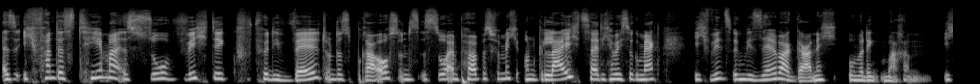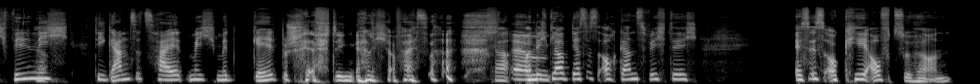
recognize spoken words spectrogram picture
also ich fand, das Thema ist so wichtig für die Welt und es brauchst und es ist so ein Purpose für mich. Und gleichzeitig habe ich so gemerkt, ich will es irgendwie selber gar nicht unbedingt machen. Ich will nicht ja. die ganze Zeit mich mit Geld beschäftigen, ehrlicherweise. Ja. Ähm, und ich glaube, das ist auch ganz wichtig. Es ist okay aufzuhören.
